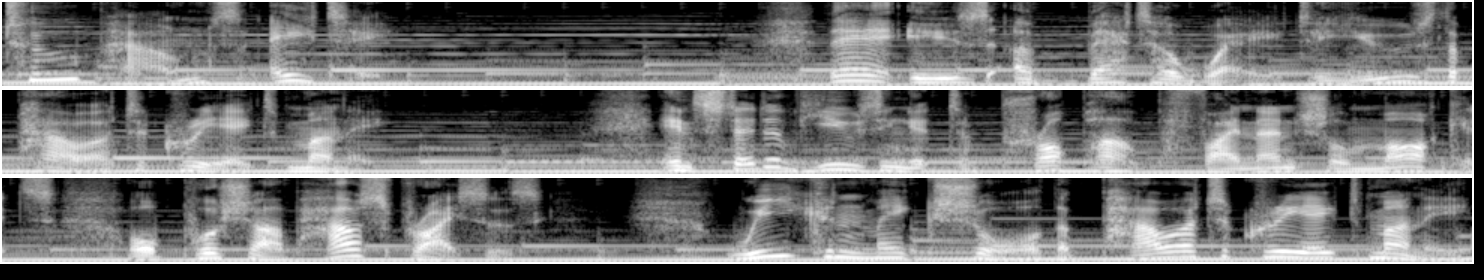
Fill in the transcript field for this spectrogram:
two pounds eighty. There is a better way to use the power to create money. Instead of using it to prop up financial markets or push up house prices, we can make sure the power to create money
